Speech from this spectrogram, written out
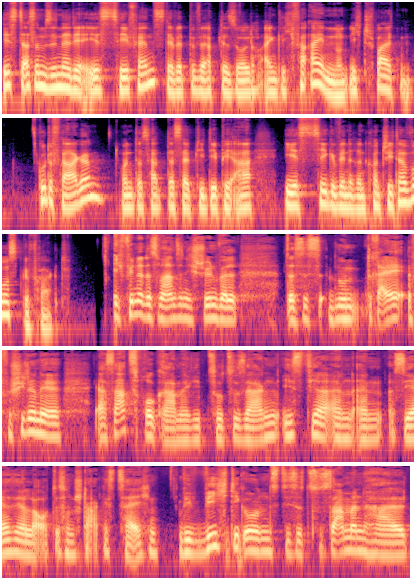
Ist das im Sinne der ESC-Fans? Der Wettbewerb, der soll doch eigentlich vereinen und nicht spalten. Gute Frage und das hat deshalb die DPA ESC-Gewinnerin Conchita Wurst gefragt. Ich finde das wahnsinnig schön, weil dass es nun drei verschiedene Ersatzprogramme gibt sozusagen, ist ja ein, ein sehr, sehr lautes und starkes Zeichen, wie wichtig uns dieser Zusammenhalt,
